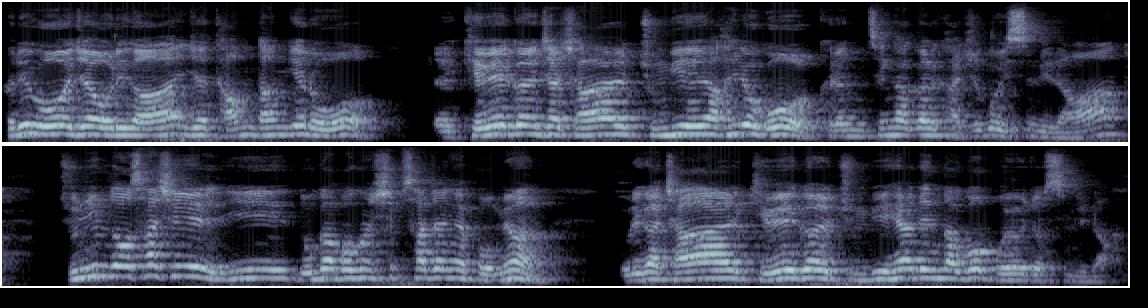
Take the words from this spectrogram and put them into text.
그리고 이제 우리가 이제 다음 단계로 예, 계획을 이제 잘 준비하려고 그런 생각을 가지고 있습니다. 주님도 사실 이 누가복음 14장에 보면 우리가 잘 계획을 준비해야 된다고 보여줬습니다.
